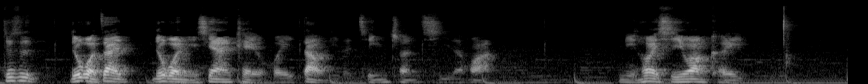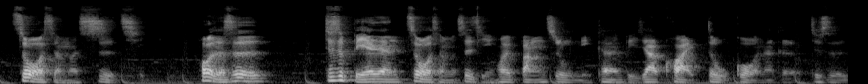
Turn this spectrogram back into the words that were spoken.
就是如果在如果你现在可以回到你的青春期的话。你会希望可以做什么事情，或者是就是别人做什么事情会帮助你，可能比较快度过那个就是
